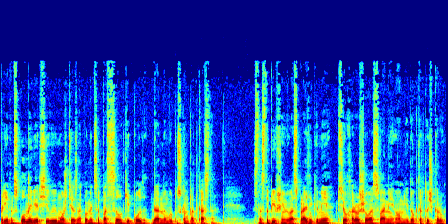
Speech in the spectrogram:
При этом с полной версией вы можете ознакомиться по ссылке под данным выпуском подкаста. С наступившими вас праздниками. Всего хорошего. С вами omnidoctor.ru.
